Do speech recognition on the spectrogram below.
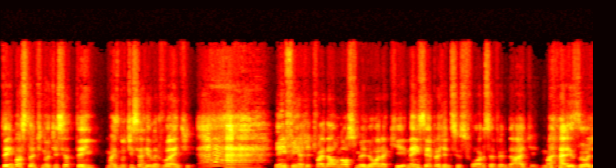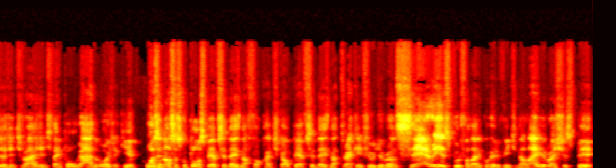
Tem bastante notícia? Tem. Mas notícia relevante? Ah! Enfim, a gente vai dar o nosso melhor aqui. Nem sempre a gente se esforça, é verdade. Mas hoje a gente vai, a gente está empolgado hoje aqui. Use nossos cupons PFC10 na Foco Radical, PFC10 na Track and Field Run Series, por falar em correr 20 na Live Run XP.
